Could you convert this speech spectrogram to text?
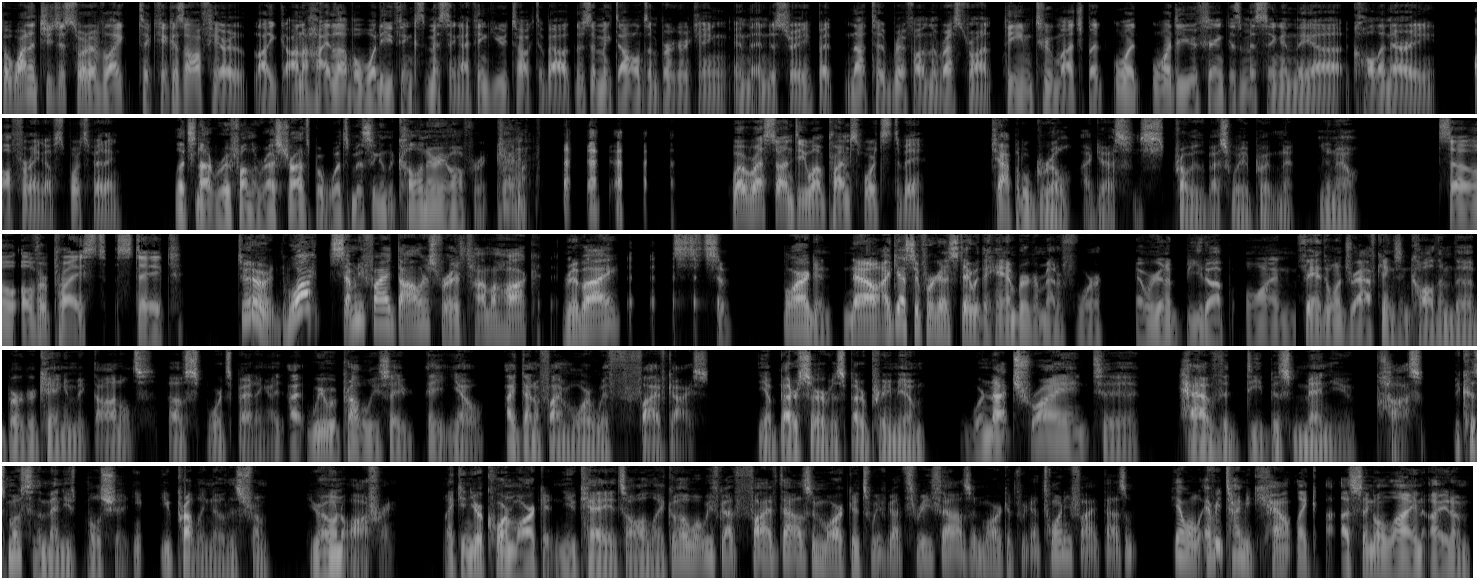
But why don't you just sort of like to kick us off here, like on a high level, what do you think is missing? I think you talked about there's a McDonald's and Burger King in the industry, but not to riff on the restaurant theme too much. But what what do you think is missing in the uh, culinary offering of sports betting? let's not riff on the restaurants, but what's missing in the culinary offering. what restaurant do you want Prime Sports to be? Capital Grille, I guess, is probably the best way of putting it, you know? So overpriced steak. Dude, what? $75 for a tomahawk ribeye? it's a bargain. No, I guess if we're going to stay with the hamburger metaphor, and we're going to beat up on FanDuel and DraftKings and call them the Burger King and McDonald's of sports betting. I, I, we would probably say, hey, you know, identify more with five guys, you know, better service, better premium. We're not trying to have the deepest menu possible because most of the menu's bullshit. You, you probably know this from your own offering. Like in your core market in UK, it's all like, oh, well, we've got 5,000 markets. We've got 3,000 markets. We've got 25,000. Yeah. Well, every time you count like a single line item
